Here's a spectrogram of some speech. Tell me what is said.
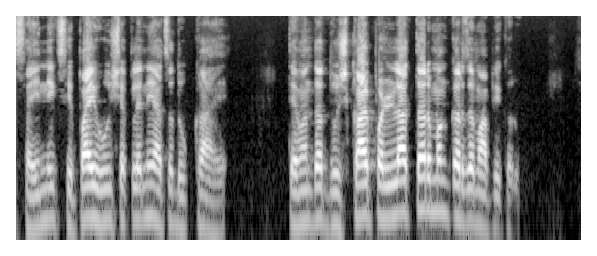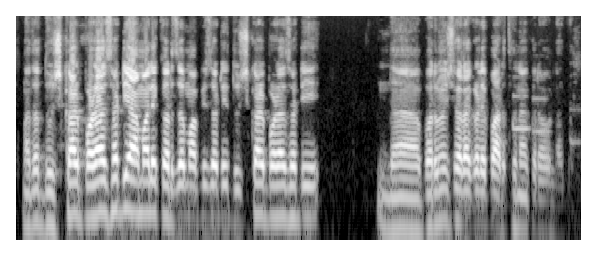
सैनिक सिपाही होऊ शकले नाही याचं दुःख आहे. ते म्हणतात दुष्काळ पडला तर मग कर्जमाफी करू. आता दुष्काळ पडायसाठी आम्हाला कर्जमाफीसाठी दुष्काळ पडायसाठी परमेश्वराकडे प्रार्थना करावं लागेल.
